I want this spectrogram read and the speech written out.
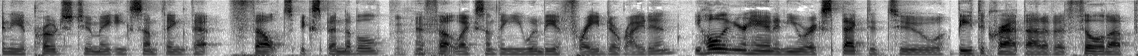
and the approach to making something that felt expendable and mm-hmm. felt like something you wouldn't be afraid to write in you hold it in your hand and you were expected to beat the crap out of it fill it up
